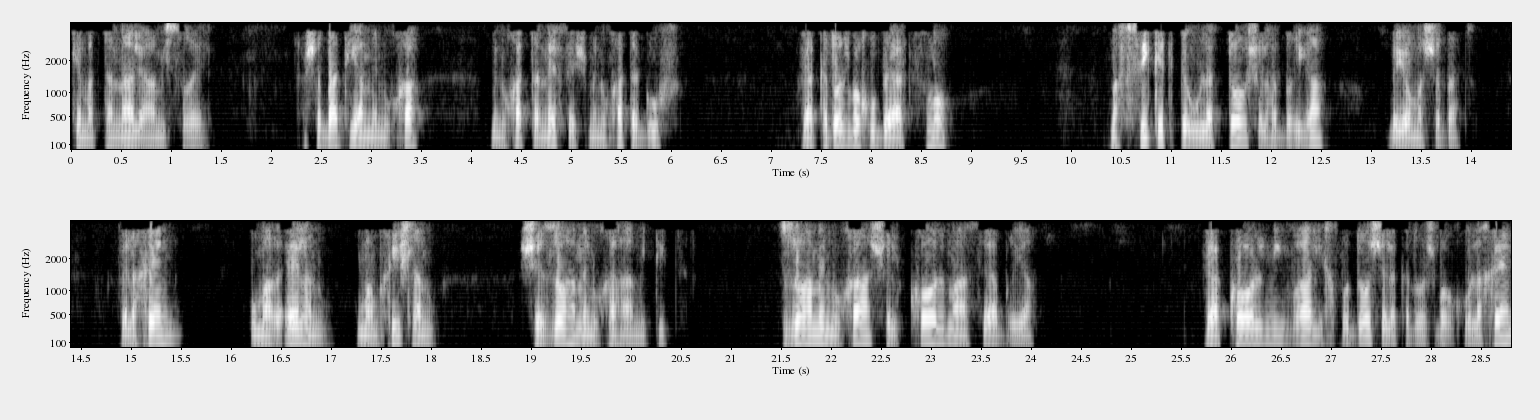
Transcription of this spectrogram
כמתנה לעם ישראל. השבת היא המנוחה, מנוחת הנפש, מנוחת הגוף. והקדוש ברוך הוא בעצמו מפסיק את פעולתו של הבריאה ביום השבת. ולכן הוא מראה לנו, הוא ממחיש לנו, שזו המנוחה האמיתית. זו המנוחה של כל מעשה הבריאה. והכל נברא לכבודו של הקדוש ברוך הוא. לכן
